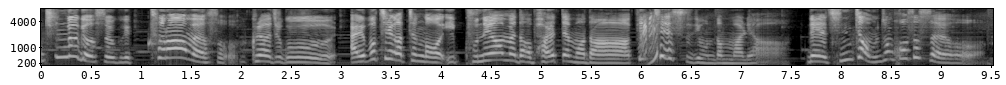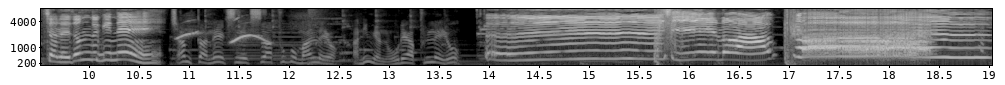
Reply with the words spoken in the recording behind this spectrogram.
너무 충격이었어요. 그게 트라우마였어. 그래가지고 알버칠 같은 거입 구내염에다가 바를 때마다 PTSD 온단 말이야. 네, 진짜 엄청 컸었어요. 진짜 레전드긴 해. 잠깐 XX 아프고 말래요. 아니면 오래 아플래요. 으, 싫어, 아파.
